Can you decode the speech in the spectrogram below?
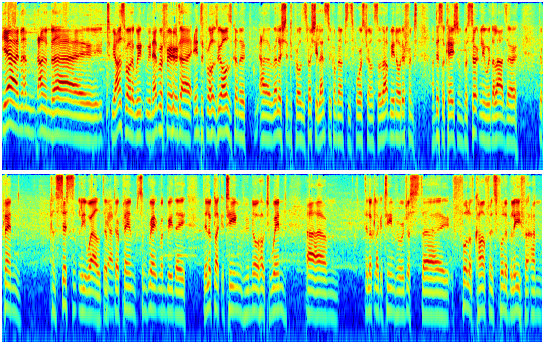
Yeah, and, and, and uh, to be honest about it, we, we never feared uh, Interpros. We always kind of uh, relished Interpros, especially Leinster come down to the sports ground. So that'll be no different on this occasion. But certainly where the lads are, they're playing consistently well. They're, Yeah. they're playing some great rugby. They they look like a team who know how to win. Um, they look like a team who are just uh, full of confidence, full of belief, and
